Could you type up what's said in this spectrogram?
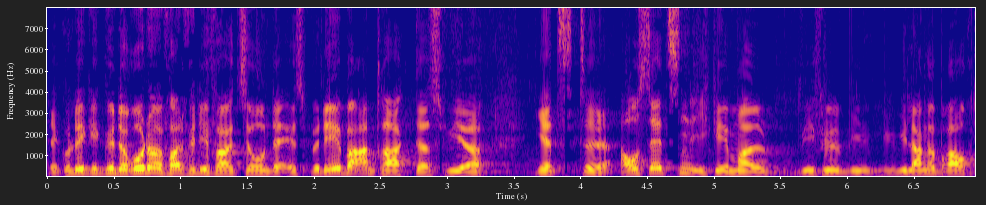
Der Kollege Günter Rudolph hat für die Fraktion der SPD beantragt, dass wir jetzt äh, aussetzen. Ich gehe mal, wie, viel, wie, wie lange braucht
